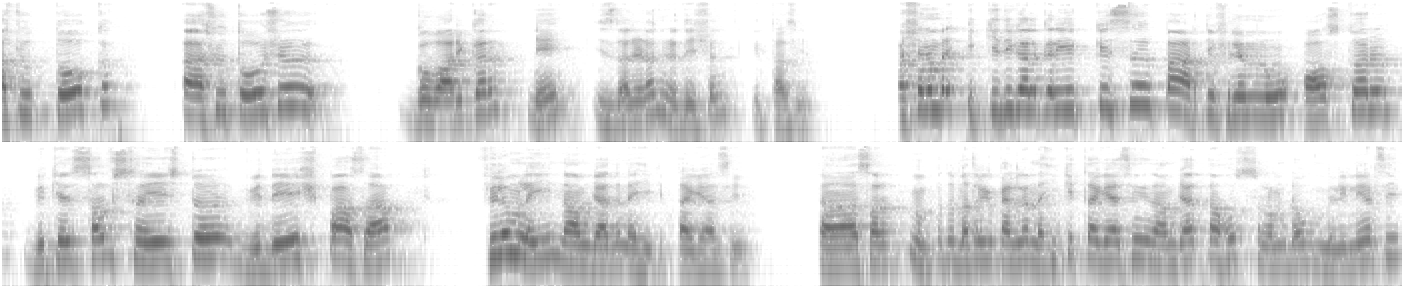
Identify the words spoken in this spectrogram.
ਅਸ਼ੂਤੋਕ, ਅਸ਼ੂਤੋਸ਼ ਗੋਵਾਰੀਕਰ ਨੇ ਇਸ ਦਾ ਜਿਹੜਾ ਨਿਰਦੇਸ਼ਨ ਕੀਤਾ ਸੀ। ਕੁਐਸਚਨ ਨੰਬਰ 21 ਦੀ ਗੱਲ ਕਰੀਏ, ਕਿਸ ਭਾਰਤੀ ਫਿਲਮ ਨੂੰ ਆਸਕਰ ਵਿਖੇ ਸਰਵਸ਼੍ਰੇਸ਼ਟ ਵਿਦੇਸ਼ ਭਾਸ਼ਾ ਫਿਲਮ ਲਈ ਨਾਮਜ਼ਦ ਨਹੀਂ ਕੀਤਾ ਗਿਆ ਸੀ? ਤਾਂ ਸਰ, ਮਤਲਬ ਕਿ ਪਹਿਲਾਂ ਨਹੀਂ ਕੀਤਾ ਗਿਆ ਸੀ ਨਾਮਜ਼ਦ ਤਾਂ ਉਹ ਸਲਮ ਡੌਗ ਮਿਲੀਨੀਅਰ ਸੀ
